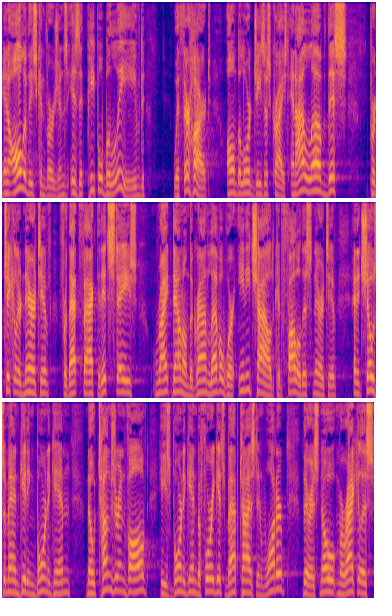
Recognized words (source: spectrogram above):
in all of these conversions is that people believed with their heart on the Lord Jesus Christ. And I love this particular narrative for that fact that it stays right down on the ground level where any child could follow this narrative. And it shows a man getting born again. No tongues are involved. He's born again before he gets baptized in water. There is no miraculous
